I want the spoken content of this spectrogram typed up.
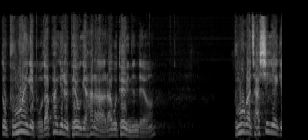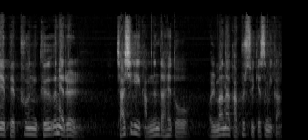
또 부모에게 보답하기를 배우게 하라라고 되어 있는데요. 부모가 자식에게 베푼 그 은혜를 자식이 갚는다 해도 얼마나 갚을 수 있겠습니까?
